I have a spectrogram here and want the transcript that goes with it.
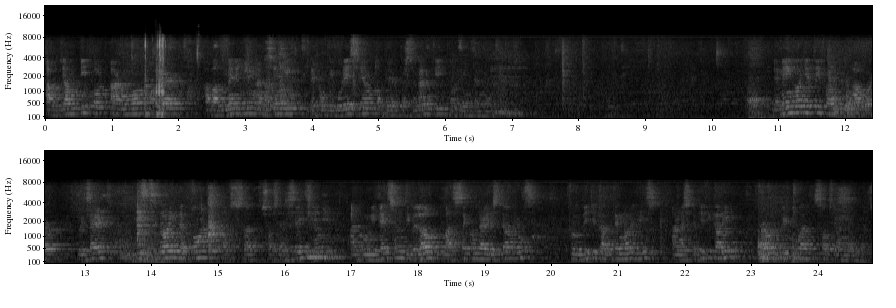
How young people are more aware about managing and changing the configuration of their personality on the internet. The main objective of our research is exploring the forms of socialization and communication developed by secondary students through digital technologies and specifically through virtual social networks.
